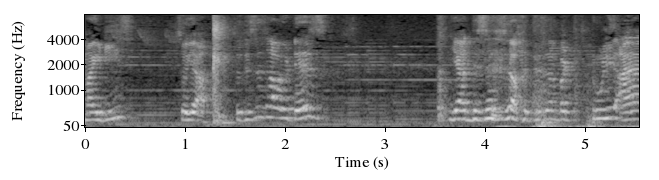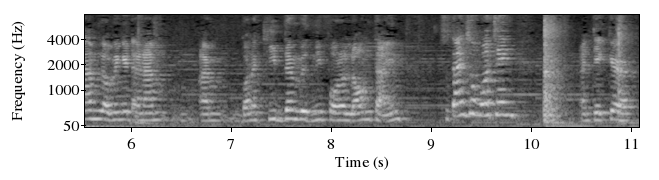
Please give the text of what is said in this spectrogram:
MIDs. So yeah, so this is how it is. Yeah, this is, uh, this is but truly I am loving it and I'm I'm gonna keep them with me for a long time. So thanks for watching and take care.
